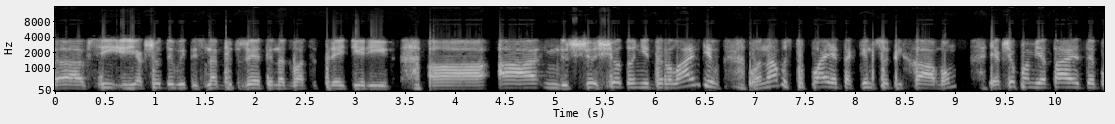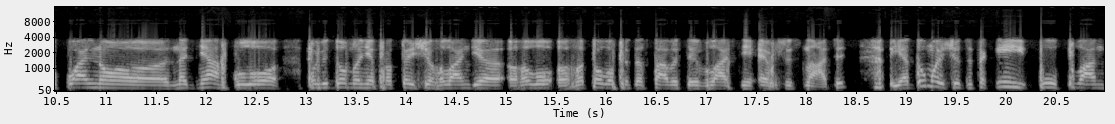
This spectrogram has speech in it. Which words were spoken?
е, Всі, якщо дивитись на бюджети на 23-й рік. А, а що- щодо Нідерландів, вона виступає таким собі хамом. Якщо пам'ятаєте, буквально на днях було повідомлення про те, що Голландія готова предоставити власні F-16. Я думаю, що це такий був план.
